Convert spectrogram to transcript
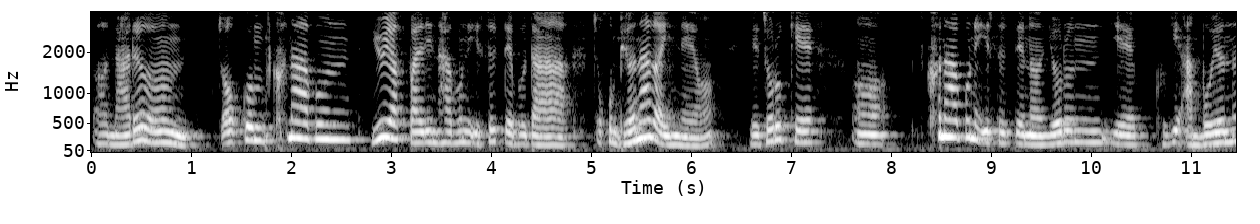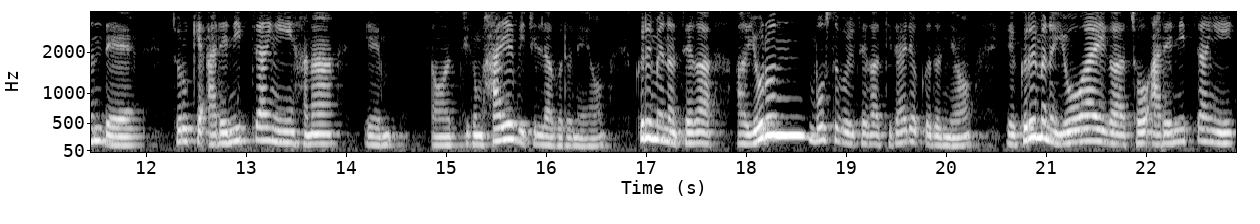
어, 나름 조금 큰 화분, 유약 발린 화분이 있을 때보다 조금 변화가 있네요. 예, 저렇게 어, 큰 화분이 있을 때는 요런 예, 그게 안 보였는데 저렇게 아랫입장이 하나 예, 어, 지금 하엽이 질라 그러네요. 그러면은 제가 아 요런 모습을 제가 기다렸거든요. 예, 그러면은 요 아이가 저 아랫입장이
